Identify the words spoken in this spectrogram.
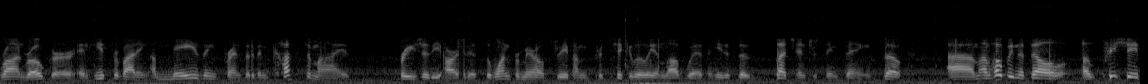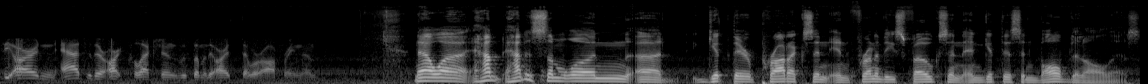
Ron Roker, and he's providing amazing prints that have been customized Frasier the artist. The one for Meryl Streep I'm particularly in love with, and he just does such interesting things. So um, I'm hoping that they'll appreciate the art and add to their art collections with some of the arts that we're offering them. Now, uh, how how does someone uh, get their products in, in front of these folks and, and get this involved in all this?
